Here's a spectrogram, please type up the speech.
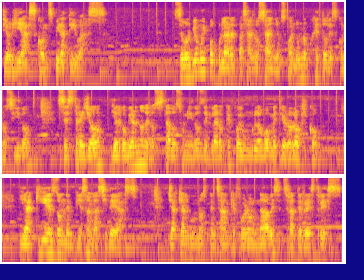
Teorías Conspirativas. Se volvió muy popular al pasar los años cuando un objeto desconocido se estrelló y el gobierno de los Estados Unidos declaró que fue un globo meteorológico. Y aquí es donde empiezan las ideas, ya que algunos pensaban que fueron naves extraterrestres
